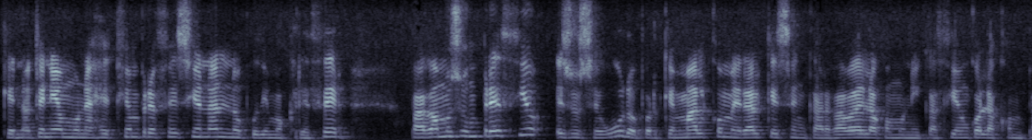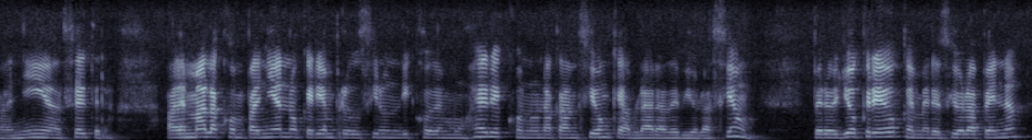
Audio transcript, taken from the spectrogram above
que no teníamos una gestión profesional, no pudimos crecer. Pagamos un precio, eso seguro, porque Malcolm era el que se encargaba de la comunicación con las compañías, etc. Además, las compañías no querían producir un disco de mujeres con una canción que hablara de violación, pero yo creo que mereció la pena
